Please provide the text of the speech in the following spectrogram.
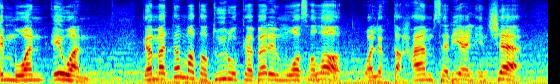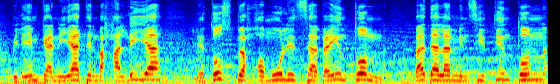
M 1 A 1 كما تم تطوير كباري المواصلات والاقتحام سريع الإنشاء بالإمكانيات المحلية لتصبح حمولة 70 طن بدلا من 60 طن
